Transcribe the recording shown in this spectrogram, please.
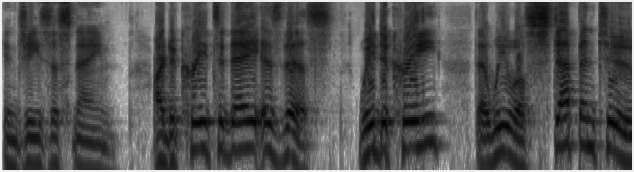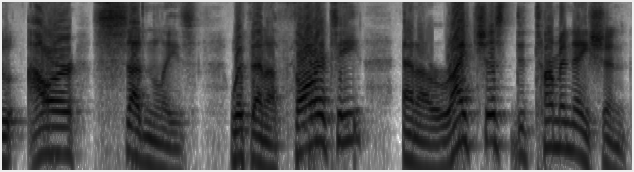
In Jesus' name. Our decree today is this we decree that we will step into our suddenlies with an authority and a righteous determination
